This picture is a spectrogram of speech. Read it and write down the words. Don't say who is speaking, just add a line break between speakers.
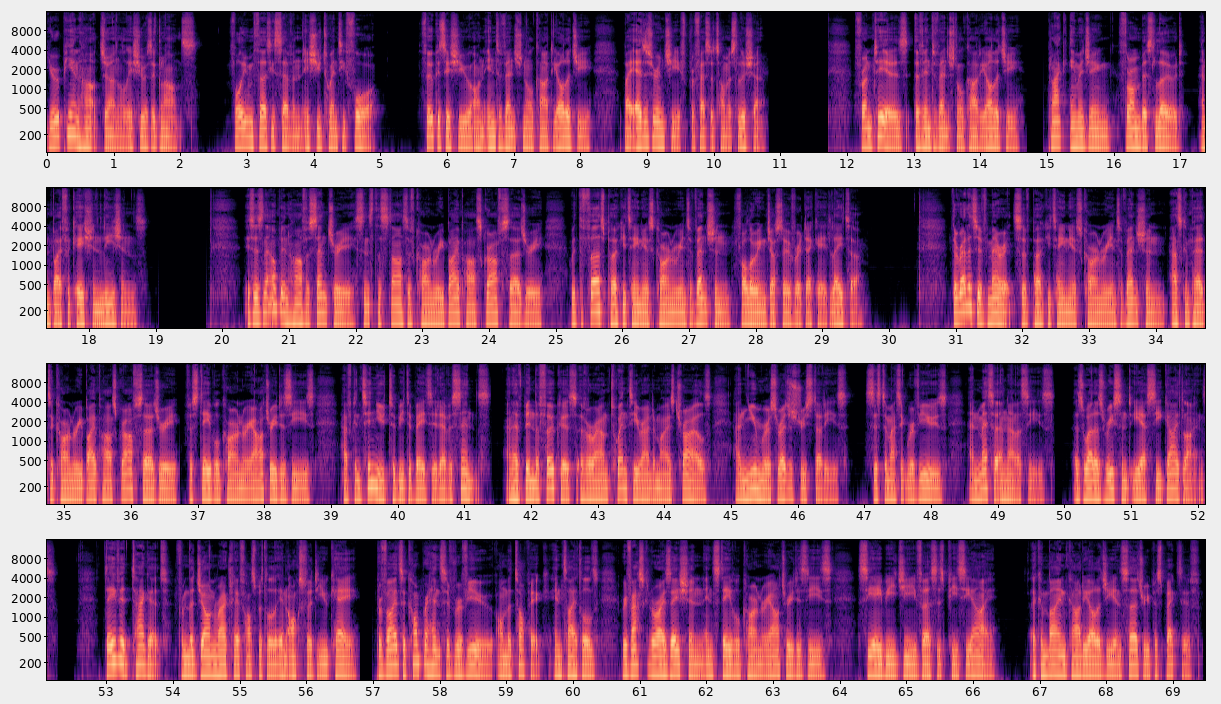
European Heart Journal Issue at a Glance, Volume 37, Issue 24, Focus Issue on Interventional Cardiology by Editor in Chief Professor Thomas Lüscher. Frontiers of Interventional Cardiology, Plaque Imaging, Thrombus Load, and Bifurcation Lesions. It has now been half a century since the start of coronary bypass graft surgery, with the first percutaneous coronary intervention following just over a decade later. The relative merits of percutaneous coronary intervention as compared to coronary bypass graft surgery for stable coronary artery disease have continued to be debated ever since, and have been the focus of around 20 randomized trials and numerous registry studies, systematic reviews, and meta analyses, as well as recent ESC guidelines. David Taggart from the John Radcliffe Hospital in Oxford, UK, provides a comprehensive review on the topic entitled Revascularization in Stable Coronary Artery Disease CABG versus PCI, a combined cardiology and surgery perspective.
